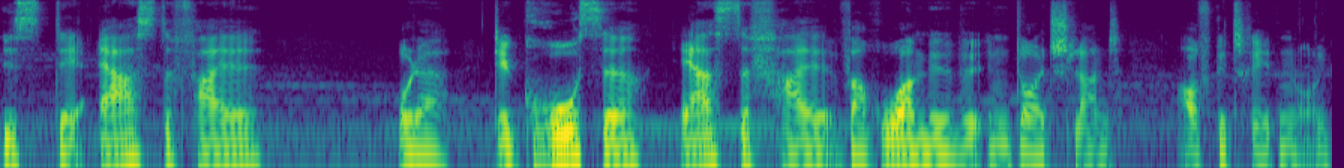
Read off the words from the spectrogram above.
ist der erste Fall oder der große erste Fall Varroa-Milbe in Deutschland aufgetreten. Und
